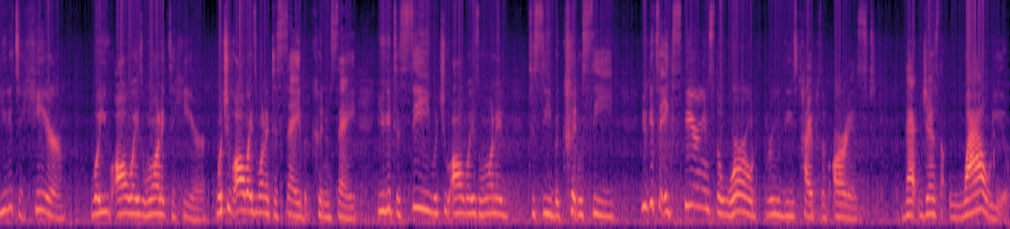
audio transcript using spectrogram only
you get to hear what you've always wanted to hear, what you've always wanted to say but couldn't say. You get to see what you always wanted to see but couldn't see. You get to experience the world through these types of artists that just wow you.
